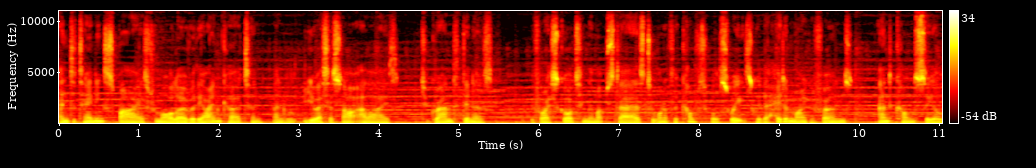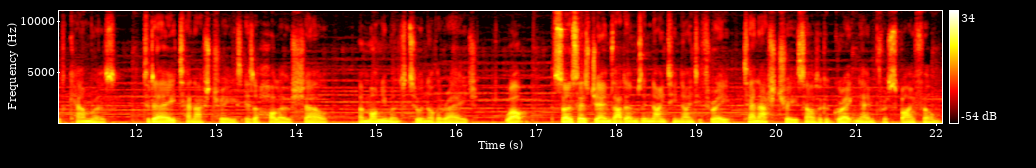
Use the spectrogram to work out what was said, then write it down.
entertaining spies from all over the Iron Curtain and USSR allies to grand dinners before escorting them upstairs to one of the comfortable suites with the hidden microphones and concealed cameras. Today, 10 Ash Trees is a hollow shell, a monument to another age. Well, so says James Adams in 1993. 10 Ash Trees sounds like a great name for a spy film.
